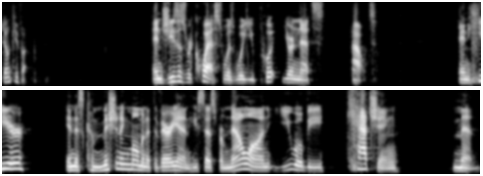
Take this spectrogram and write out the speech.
Don't give up. And Jesus' request was, Will you put your nets out? And here, in this commissioning moment at the very end, he says, From now on, you will be catching men.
